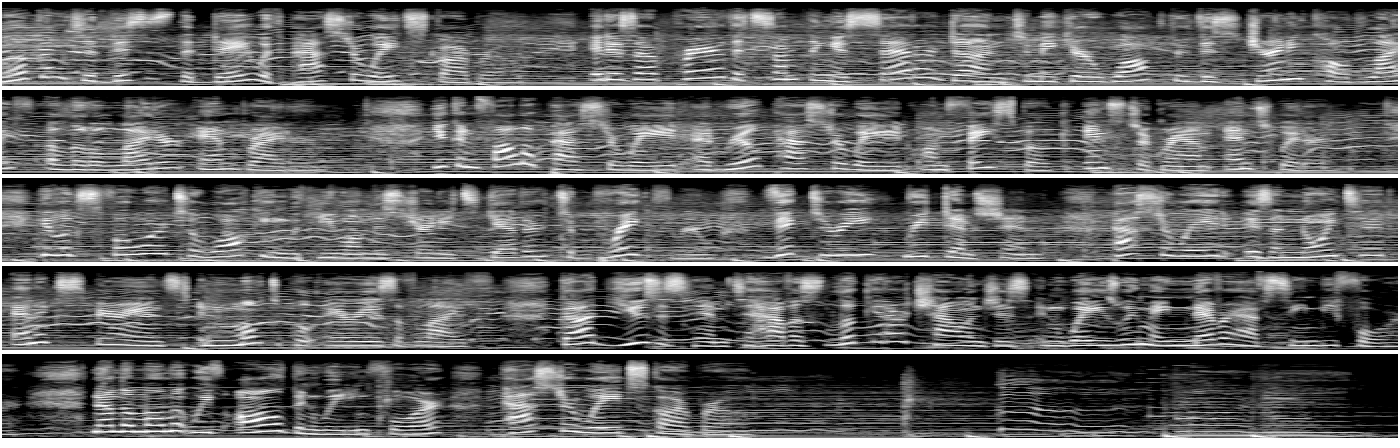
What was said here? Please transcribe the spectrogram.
Welcome to This is the Day with Pastor Wade Scarborough. It is our prayer that something is said or done to make your walk through this journey called life a little lighter and brighter. You can follow Pastor Wade at Real Pastor Wade on Facebook, Instagram, and Twitter. He looks forward to walking with you on this journey together to breakthrough, victory, redemption. Pastor Wade is anointed and experienced in multiple areas of life. God uses him to have us look at our challenges in ways we may never have seen before. Now, the moment we've all been waiting for Pastor Wade Scarborough.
